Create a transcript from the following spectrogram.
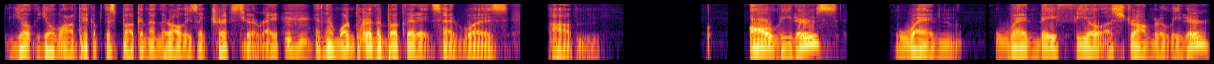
you'll you'll want to pick up this book, and then there are all these like tricks to it, right? Mm-hmm. And then one part of the book that it said was um all leaders when when they feel a stronger leader,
